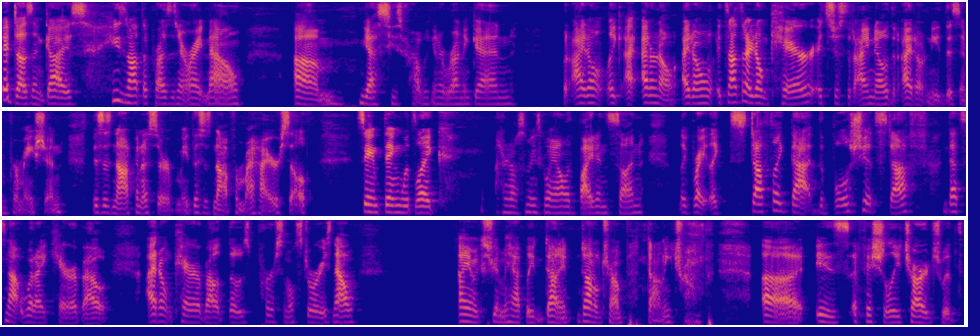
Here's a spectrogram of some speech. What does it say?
It doesn't, guys. He's not the president right now. Um, yes, he's probably going to run again but I don't like I, I, don't know. I don't it's not that I don't care. It's just that I know that I don't need this information. This is not gonna serve me. This is not for my higher self. Same thing with like I don't know, something's going on with Biden's son. Like, right, like stuff like that, the bullshit stuff, that's not what I care about. I don't care about those personal stories. Now, I am extremely happy Donald Trump, Donnie Trump, uh, is officially charged with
